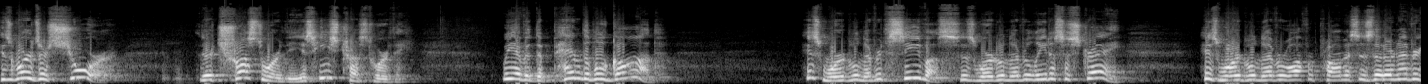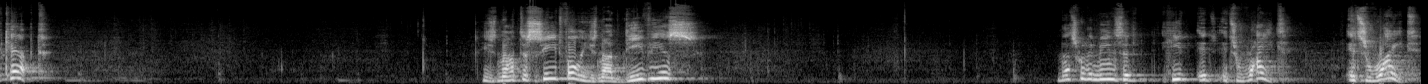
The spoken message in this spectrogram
His words are sure, they're trustworthy as He's trustworthy. We have a dependable God. His word will never deceive us, His word will never lead us astray. His word will never offer promises that are never kept. He's not deceitful, He's not devious. And that's what it means that he, it, it's right. It's right.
